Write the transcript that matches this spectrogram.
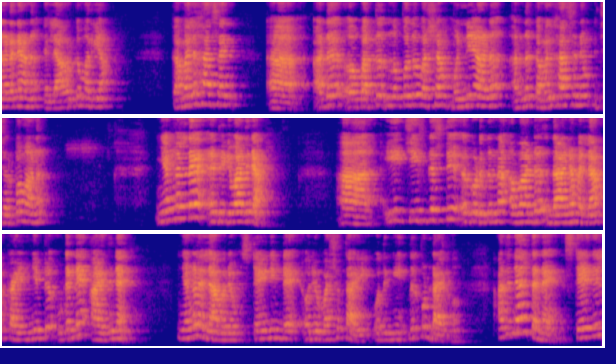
നടനാണ്. എല്ലാവർക്കും അറിയാം. കമൽഹാസൻ അത് പത്ത് മുപ്പത് വർഷം മുന്നേ ആണ്. അന്ന് കമൽഹാസനും ചെറുപ്പമാണ്. ഞങ്ങളുടെ തിരുവാതിര ഈ ചീഫ് ഗസ്റ്റ് കൊടുക്കുന്ന അവാർഡ് ദാനമെല്ലാം കഴിഞ്ഞിട്ട് ഉടനെ ആയതിനാൽ ഞങ്ങളെല്ലാവരും സ്റ്റേജിന്റെ ഒരു വശത്തായി ഒതുങ്ങി നിൽപ്പുണ്ടായിരുന്നു. അതിനാൽ തന്നെ സ്റ്റേജിൽ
